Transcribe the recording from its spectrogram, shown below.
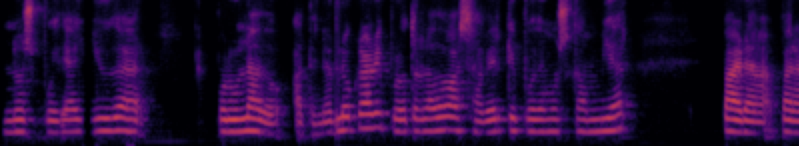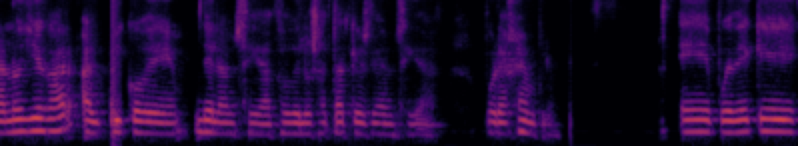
nos puede ayudar, por un lado, a tenerlo claro y por otro lado, a saber qué podemos cambiar para, no llegar al pico de, la ansiedad o de los ataques de ansiedad. Por ejemplo, eh, puede que,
